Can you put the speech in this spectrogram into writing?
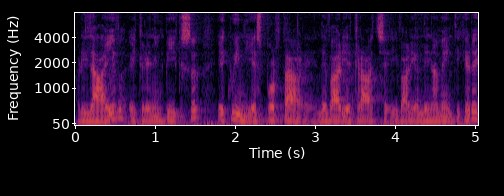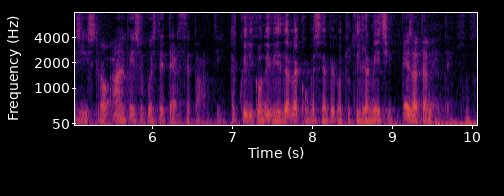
Relive e Training Peaks e quindi esportare le varie tracce, i vari allenamenti che registro anche su queste terze parti. E quindi condividerle come sempre con tutti gli amici. Esattamente.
